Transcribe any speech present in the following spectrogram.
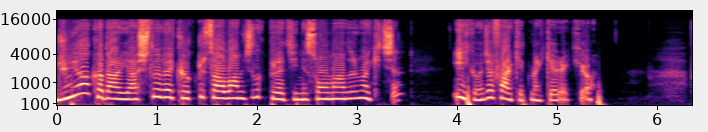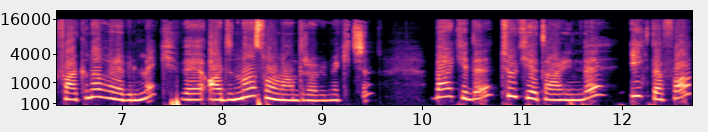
Dünya kadar yaşlı ve köklü sağlamcılık pratiğini sonlandırmak için ilk önce fark etmek gerekiyor. Farkına varabilmek ve ardından sonlandırabilmek için belki de Türkiye tarihinde ilk defa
